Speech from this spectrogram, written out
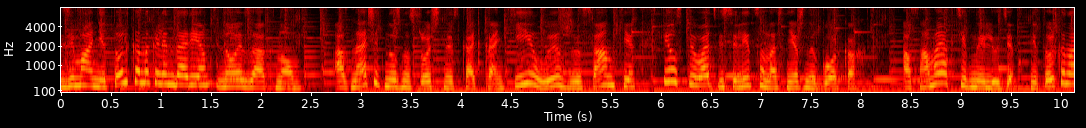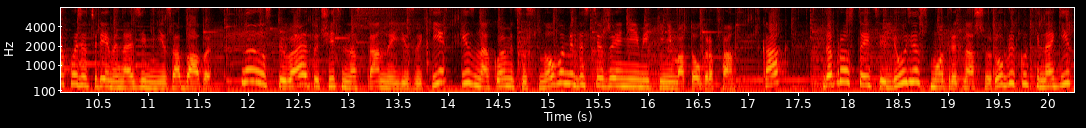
Зима не только на календаре, но и за окном. А значит, нужно срочно искать коньки, лыжи, санки и успевать веселиться на снежных горках. А самые активные люди не только находят время на зимние забавы, но и успевают учить иностранные языки и знакомиться с новыми достижениями кинематографа. Как? Да просто эти люди смотрят нашу рубрику «Киногид»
